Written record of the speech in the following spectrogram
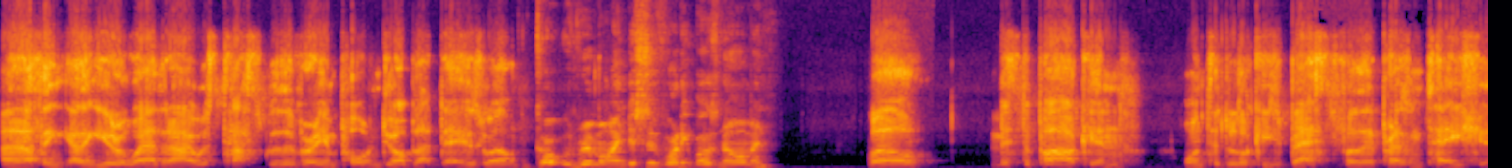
I think I think you're aware that I was tasked with a very important job that day as well. Go, remind us of what it was Norman Well, Mr. Parkin wanted to look his best for the presentation,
